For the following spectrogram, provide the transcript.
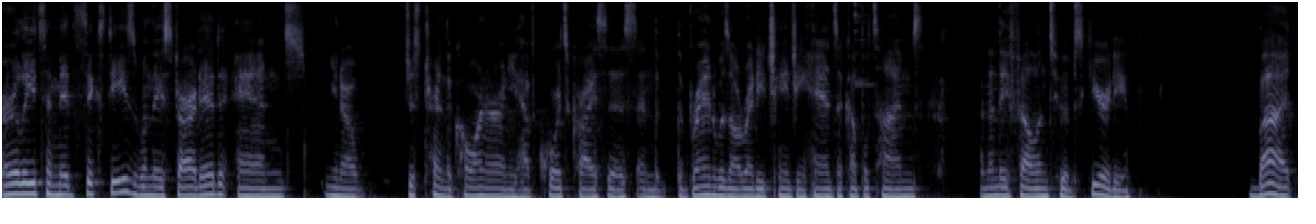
early to mid 60s when they started, and you know just turned the corner and you have quartz crisis and the, the brand was already changing hands a couple times and then they fell into obscurity but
